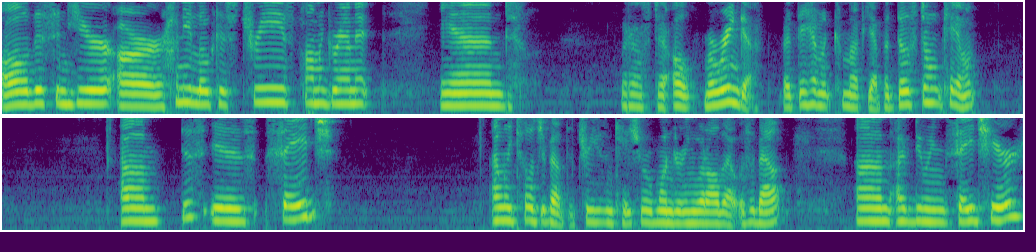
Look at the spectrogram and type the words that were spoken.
All this in here are honey locust trees, pomegranate, and what else did, oh, moringa, but they haven't come up yet, but those don't count. Um, this is sage. I only told you about the trees in case you were wondering what all that was about. Um, I'm doing sage here,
